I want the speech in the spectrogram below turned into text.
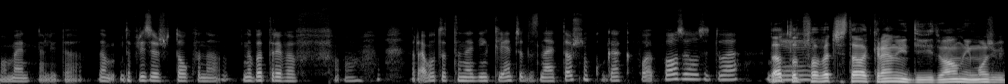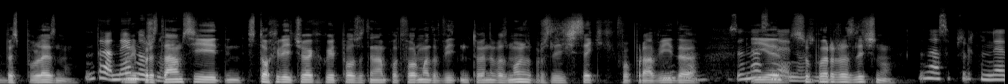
момент, нали, да, да, да влизаш толкова на, навътре в а, работата на един клиент, че да знае точно кога какво е ползвал за това. Да, Не- то това вече става крайно индивидуално и може би безполезно. Да, не е Нали, нужно. Представям си 100 000 човека, които ползват една платформа, да ви... то е невъзможно да проследиш всеки какво прави и да... За нас И не е, е нужно. супер различно. За нас абсолютно не е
